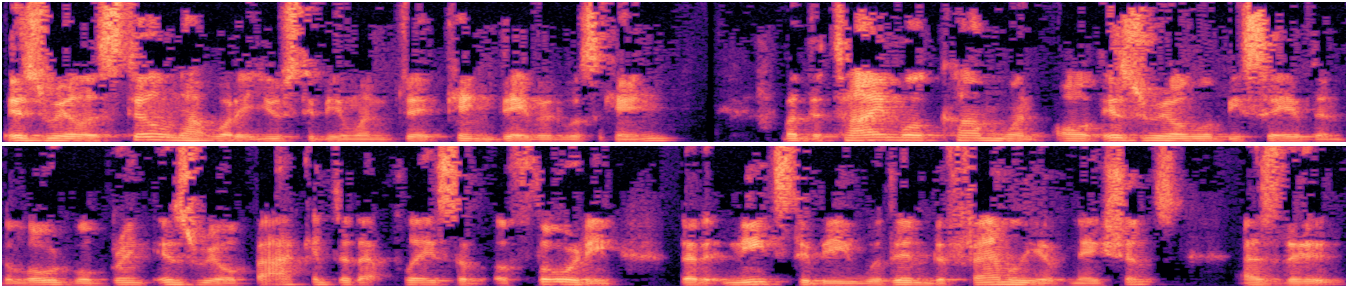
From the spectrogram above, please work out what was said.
Israel is still not what it used to be when King David was king. But the time will come when all Israel will be saved and the Lord will bring Israel back into that place of authority that it needs to be within the family of nations as the,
